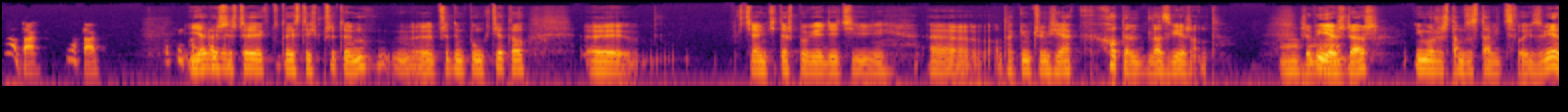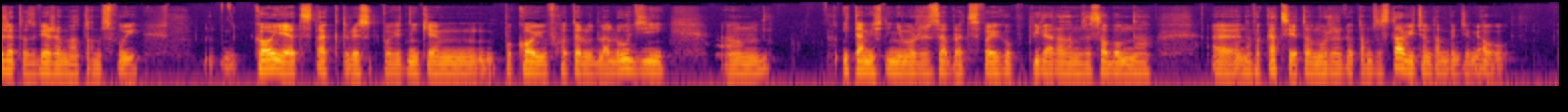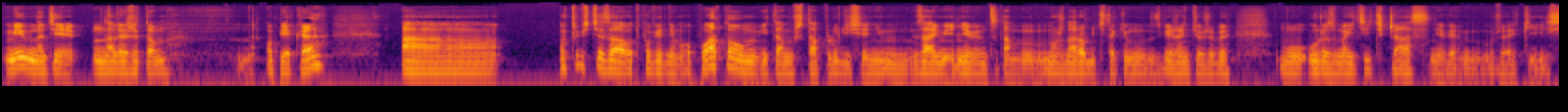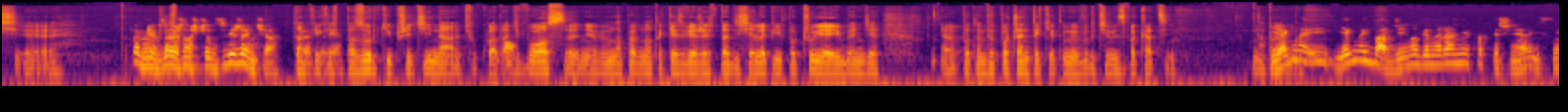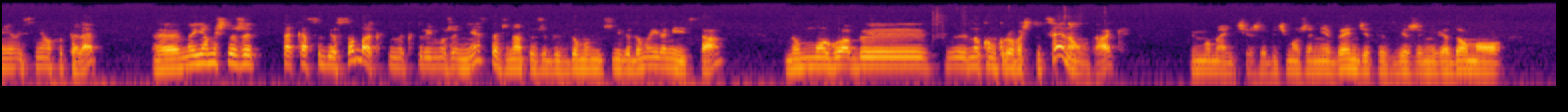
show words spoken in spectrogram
No tak, no tak. I Opiekunka ja wiesz jeszcze, jak tutaj jesteś przy tym, yy, przy tym punkcie, to yy, chciałem ci też powiedzieć i, yy, o takim czymś jak hotel dla zwierząt. Mhm. że wyjeżdżasz i możesz tam zostawić swoje zwierzę, to zwierzę ma tam swój kojec, tak, który jest odpowiednikiem pokoju w hotelu dla ludzi. Um, I tam, jeśli nie możesz zabrać swojego pupila razem ze sobą na, e, na wakacje, to możesz go tam zostawić. On tam będzie miał, miejmy nadzieję, należytą opiekę. A Oczywiście za odpowiednią opłatą i tam sztab ludzi się nim zajmie. Nie wiem, co tam można robić takiemu zwierzęciu, żeby mu urozmaicić czas. Nie wiem, może jakiś. Tam Pewnie w zależności od zwierzęcia. Tak, jakieś jest. pazurki przycinać, układać O. włosy. Nie wiem, na pewno takie zwierzę wtedy się lepiej poczuje i będzie e, potem wypoczęte, kiedy my wrócimy z wakacji. Na. Jak, naj, jak najbardziej, no generalnie faktycznie istnieją, istnieją hotele. E, No i ja myślę, że taka sobie osoba, której może nie stać na to, żeby w domu mieć nie wiadomo ile miejsca, no mogłaby no, konkurować tu ceną, tak? W tym momencie, że być może nie będzie to zwierzę nie wiadomo,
